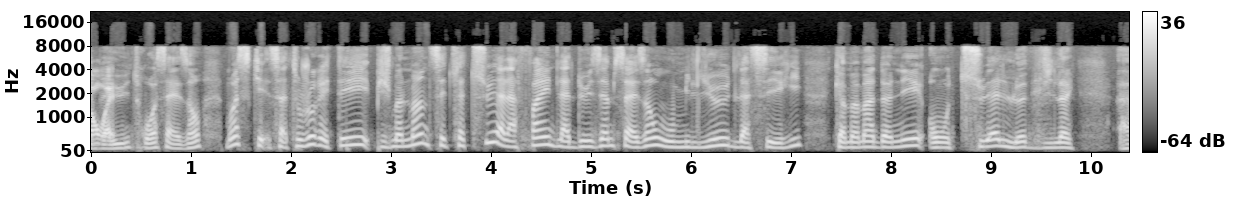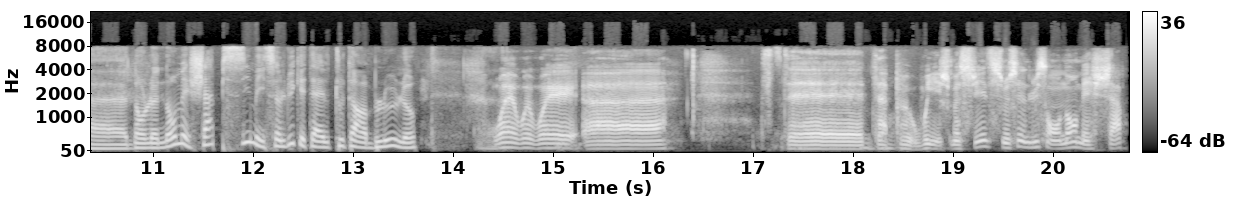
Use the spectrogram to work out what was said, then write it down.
avait ouais. eu, trois saisons. Moi, ce qui, ça a toujours été, puis je me demande, c'est-tu à la fin de la deuxième saison ou au milieu de la série un moment donné, on tuait le vilain, euh, dont le nom m'échappe ici, mais celui qui était tout en bleu, là. Ouais, ouais, ouais. euh, C'était un peu. Oui, je me souviens, je me souviens de lui, son nom m'échappe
